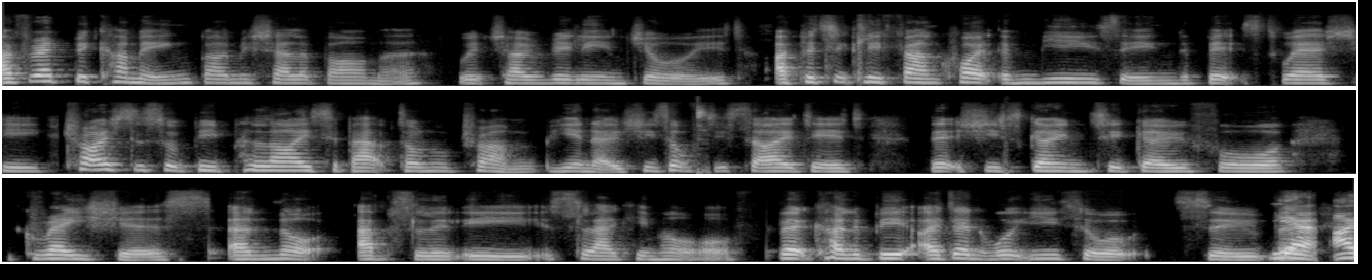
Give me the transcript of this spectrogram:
I've read Becoming by Michelle Obama, which I really enjoyed. I particularly found quite amusing the bits where she tries to sort of be polite about Donald Trump. You know, she's mm. obviously decided that she's going to go for gracious and not absolutely slag him off, but kind of be. I don't know what you thought, Sue. Yeah, I,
